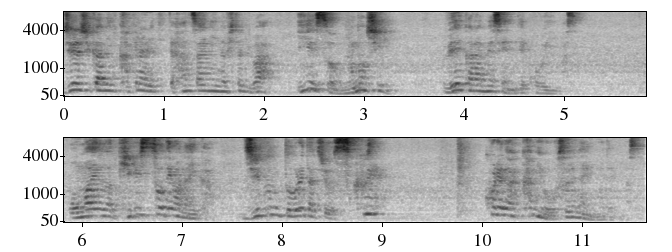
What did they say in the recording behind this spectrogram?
十字架にかけられていた犯罪人の一人はイエスを罵り上から目線でこう言います。お前はキリストではないか。自分と俺たちを救え。これが神を恐れないものであります。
